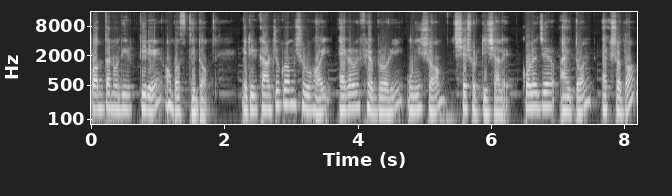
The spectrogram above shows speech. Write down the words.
পদ্মা নদীর তীরে অবস্থিত। এটির কার্যক্রম শুরু হয় এগারোই ফেব্রুয়ারি উনিশশো ছেষট্টি সালে। কলেজের আয়তন একশত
